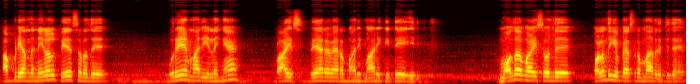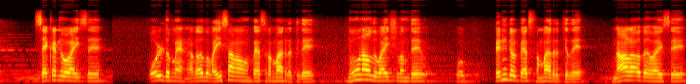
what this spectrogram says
அப்படி அந்த நிழல் பேசுறது ஒரே மாதிரி இல்லைங்க வாய்ஸ் வேற வேற மாதிரி மாறிக்கிட்டே இருக்குது. மொதல் வாய்ஸ் வந்து குழந்தைங்க பேசுகிற மாதிரி இருக்குது. செகண்ட் வாய்ஸு ஓல்டு மேன் அதாவது வயசானவங்க பேசுகிற மாதிரி இருக்குது. மூணாவது வாய்ஸ் வந்து பெண்கள் பேசுகிற மாதிரி இருக்குது. நாலாவது வாய்ஸு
